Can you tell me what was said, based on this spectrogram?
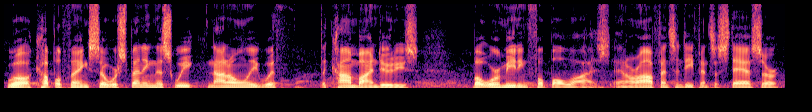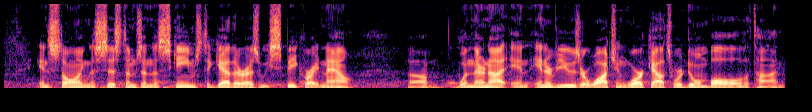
Well, a couple things. So we're spending this week not only with the combine duties, but we're meeting football wise. And our offense and defensive staffs are installing the systems and the schemes together as we speak right now. Um, when they're not in interviews or watching workouts, we're doing ball all the time.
